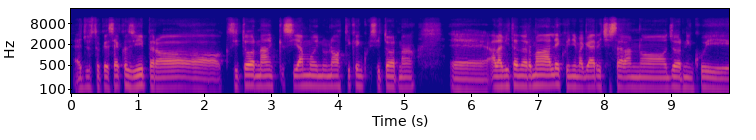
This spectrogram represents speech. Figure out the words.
è giusto che sia così, però si torna anche, siamo in un'ottica in cui si torna eh, alla vita normale, quindi magari ci saranno giorni in cui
